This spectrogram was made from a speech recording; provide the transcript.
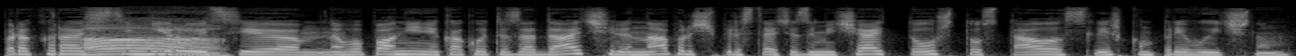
прокрастинируете А. выполнение какой-то задачи или напрочь перестаете замечать то, что стало слишком привычным.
